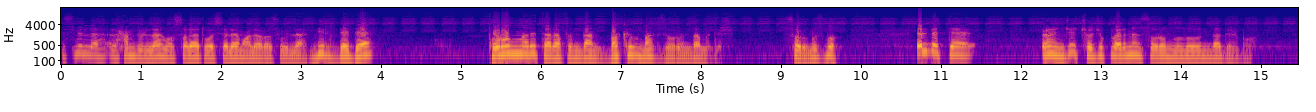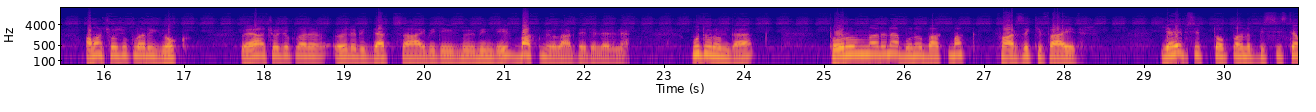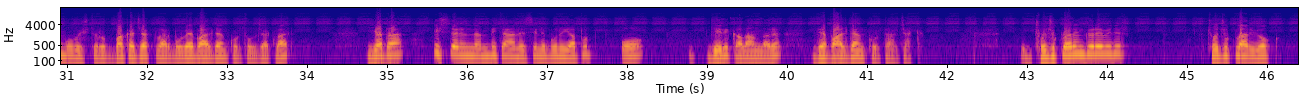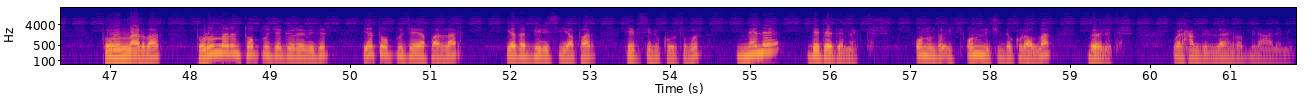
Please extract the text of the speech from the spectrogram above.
Bismillah, elhamdülillah ve salatu ve selamu ala Resulullah. Bir dede torunları tarafından bakılmak zorunda mıdır? Sorumuz bu. Elbette önce çocuklarının sorumluluğundadır bu. Ama çocukları yok veya çocukları öyle bir dert sahibi değil, mümin değil, bakmıyorlar dedelerine. Bu durumda torunlarına bunu bakmak farz-ı kifayedir. Ya hepsi toplanıp bir sistem oluşturup bakacaklar, bu vebalden kurtulacaklar. Ya da içlerinden bir tanesini bunu yapıp o geri kalanları vebalden kurtaracak. Çocukların görevidir. Çocuklar yok, torunlar var. Torunların topluca görevidir. Ya topluca yaparlar ya da birisi yapar, hepsini kurtulur. Nene dede demektir. Onun da onun içinde kurallar böyledir. Velhamdülillahi Rabbil Alemin.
